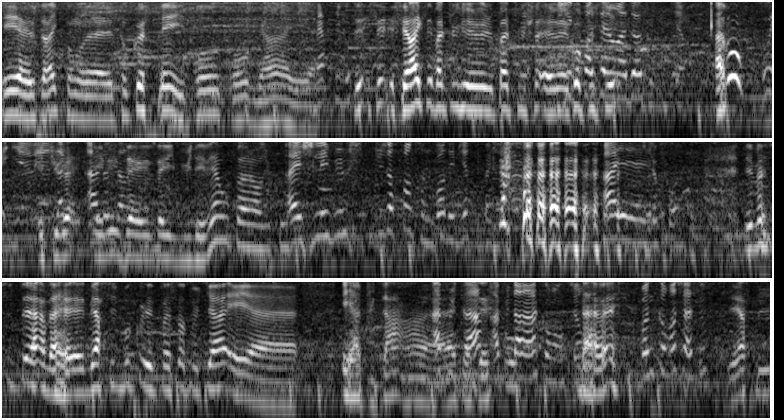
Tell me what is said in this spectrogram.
Et euh, c'est vrai que ton, euh, ton cosplay est trop trop bien. et, euh, Merci beaucoup. c'est- vrai que c'est pas le plus, pas le plus euh, J'ai compliqué. croisé un Haddock aussi, tiens. Ah bon? Oui, il y avait Et, un tu Haddock- et Haddock vous, avez, bu des verres ou pas alors du coup? Je l'ai vu plusieurs fois en train de boire des bières, c'est pas bien. aïe aïe aïe, le foie. Et bah super, bah, merci beaucoup d'être passé en tout cas et, euh, et à plus tard. hein, A la plus tard, à plus tard à la convention. Bah ouais, Bonne convention à tous. merci.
